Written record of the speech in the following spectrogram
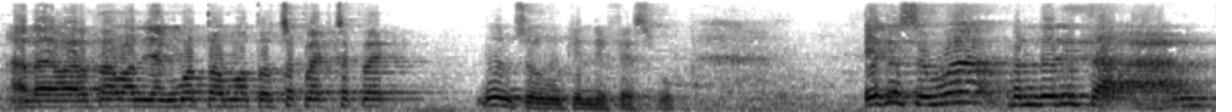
Ada wartawan yang moto-moto ceklek-ceklek muncul mungkin di Facebook. Itu semua penderitaan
